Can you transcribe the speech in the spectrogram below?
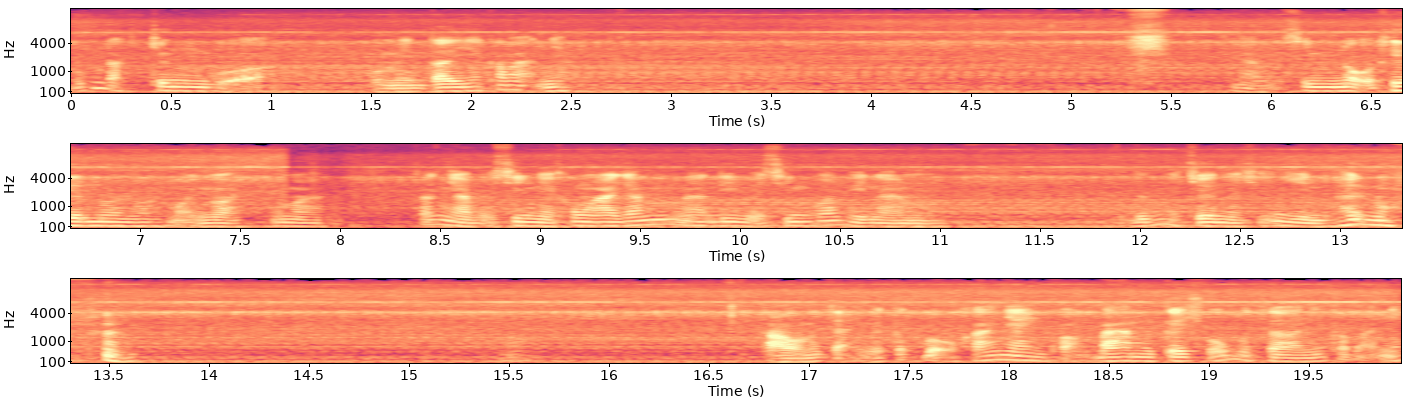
đúng đặc trưng của của miền Tây nhé các bạn nhé. Nhà vệ sinh nộ thiên luôn mọi người. Nhưng mà các nhà vệ sinh này không ai dám à, đi vệ sinh quá vì làm đứng ở trên này sẽ nhìn hết luôn. Tàu nó chạy với tốc độ khá nhanh, khoảng 30 cây số một giờ nhé các bạn nhé.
